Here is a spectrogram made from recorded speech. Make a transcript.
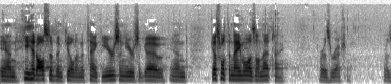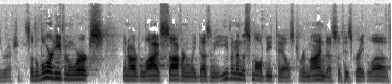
And he had also been killed in a tank years and years ago. And guess what the name was on that tank? Resurrection. Resurrection. So the Lord even works in our lives sovereignly, doesn't He? Even in the small details to remind us of His great love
